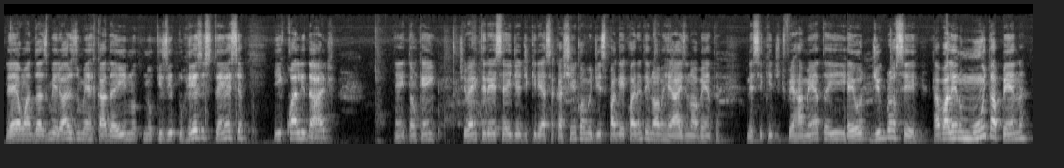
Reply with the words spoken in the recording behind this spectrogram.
né, é uma das melhores do mercado aí no, no quesito resistência e qualidade. É, então quem tiver interesse aí de adquirir essa caixinha, como eu disse, paguei R$ 49,90 nesse kit de ferramenta e eu digo para você, tá valendo muito a pena,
